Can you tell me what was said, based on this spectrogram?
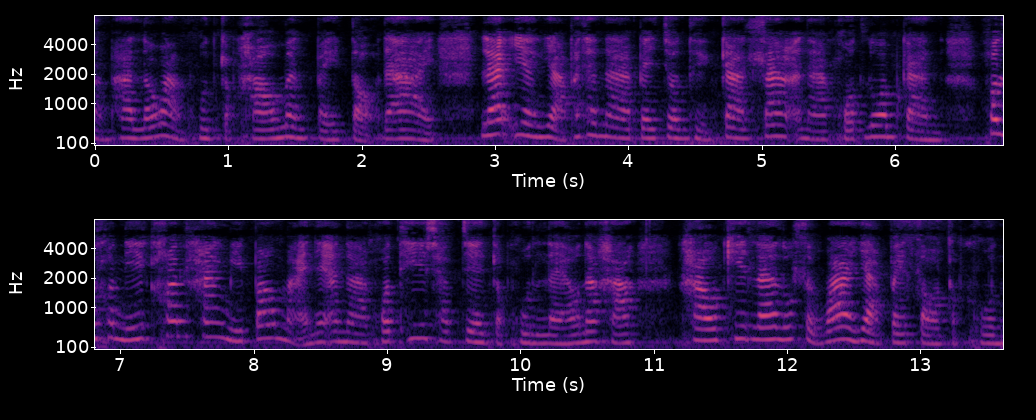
สัมพันธ์ระหว่างคุณกับเขามันไปต่อได้ และยังอยากพัฒนาไปจนถึงการสร้างอนาคตร่วมกัน คนคนนี้ค่อนข้างมีเป้าหมายในอนาคตที่ชัดเจนกับคุณแล้วนะคะ เขาคิดและรู้สึกว่าอยากไปต่อกับคุณ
